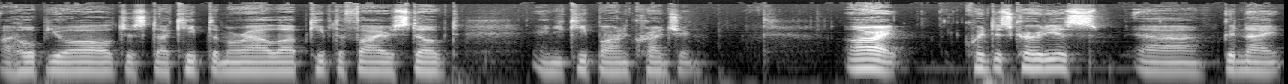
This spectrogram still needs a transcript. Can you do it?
I hope you all just uh, keep the morale up, keep the fire stoked, and you keep on crunching. All right, Quintus Curtius, uh, good night.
